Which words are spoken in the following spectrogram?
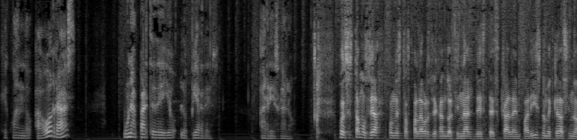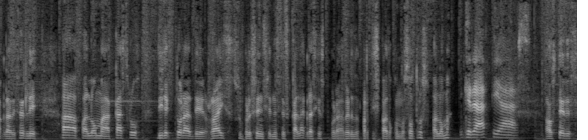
que cuando ahorras, una parte de ello lo pierdes. Arriesgalo. Pues estamos ya con estas palabras llegando al final de esta escala en París. No me queda sino agradecerle a Paloma Castro, directora de RISE, su presencia en esta escala. Gracias por haber participado con nosotros, Paloma. Gracias. A ustedes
